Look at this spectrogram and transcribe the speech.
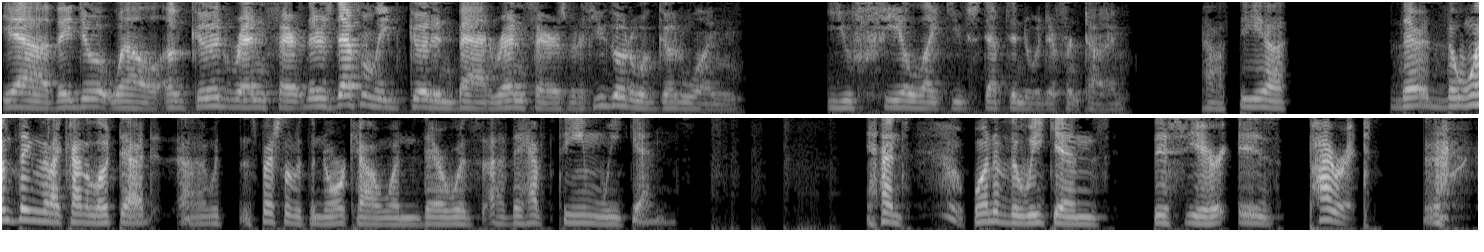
yeah, they do it well. A good Ren fair. There's definitely good and bad Ren fairs, but if you go to a good one, you feel like you've stepped into a different time. Uh, the uh, there the one thing that I kind of looked at, uh, with especially with the NorCal one, there was uh, they have theme weekends, and one of the weekends this year is pirate.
